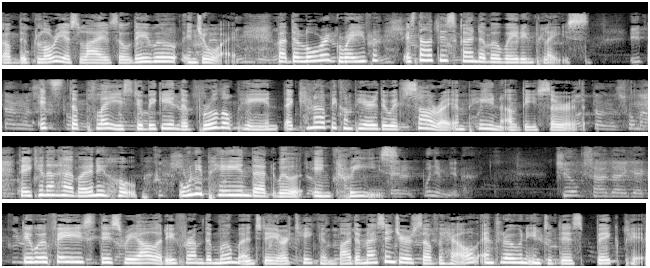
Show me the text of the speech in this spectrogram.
of the glorious life, so they will enjoy. But the lower grave is not this kind of a waiting place. It's the place to begin the brutal pain that cannot be compared with sorrow and pain of this earth. They cannot have any hope, only pain that will increase. They will face this reality from the moment they are taken by the messengers of hell and thrown into this big pit.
